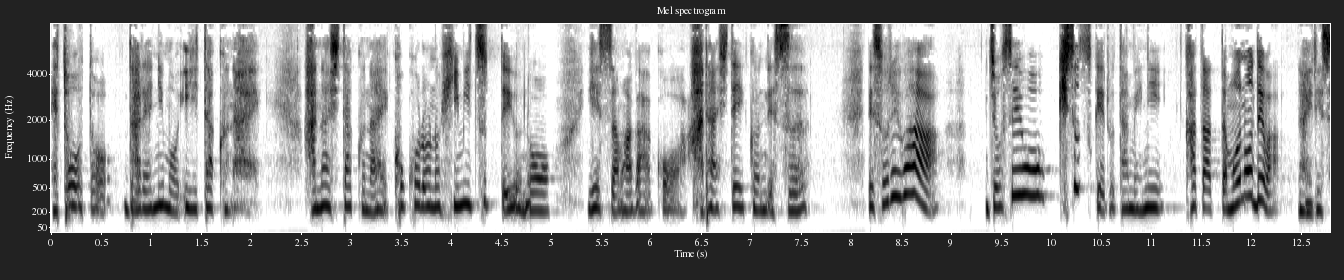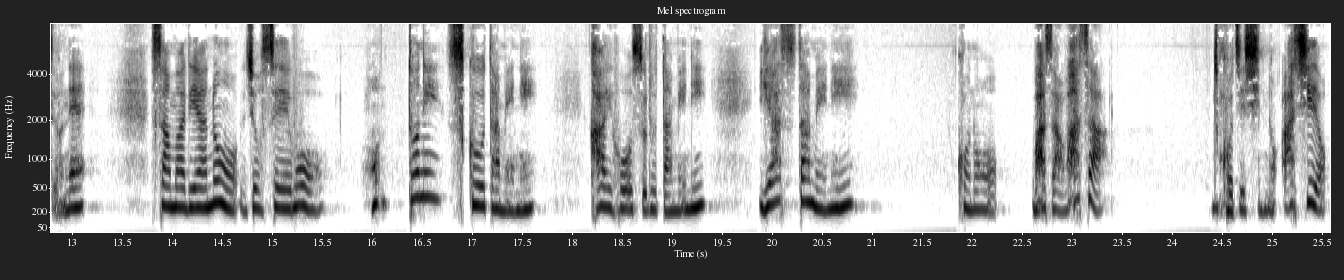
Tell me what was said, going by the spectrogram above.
え、とうとう誰にも言いたくない、話したくない心の秘密っていうのをイエス様がこう話していくんです。で、それは女性を傷つけるために語ったものではないですよね。サマリアの女性を本当に救うために、解放するために、癒すために、このわざわざご自身の足を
